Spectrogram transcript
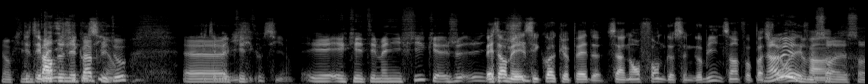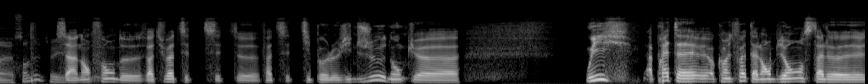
donc qui, ne pardonnait pas plutôt. Hein. qui était magnifique aussi. Hein. Et, qui était magnique. mais attends, mais c'est quoi Cuphead? C'est un enfant de Ghosts and Goblins, hein, faut pas se ah oui, sans, doute. C'est un enfant de, tu vois, de cette, cette typologie de jeu, donc. Oui, après, encore une fois, tu as l'ambiance, tu as le,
